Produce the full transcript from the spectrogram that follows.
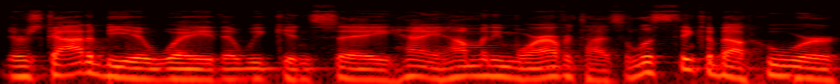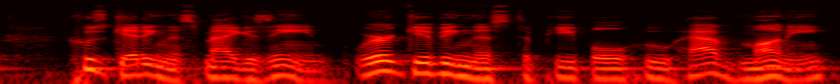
there's got to be a way that we can say, hey, how many more advertisers? Let's think about who we're who's getting this magazine. We're giving this to people who have money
